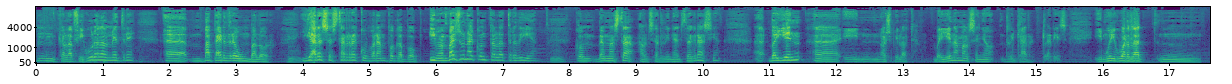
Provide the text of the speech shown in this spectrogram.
mm, que la figura del metre eh, va perdre un valor. Mm. I ara s'està recuperant a poc a poc. I me'n vaig donar compte l'altre dia, mm. com vam estar als Jardinets de Gràcia, eh, veient, eh, i no és pilota, veient amb el senyor Ricard Clarés. I m'ho he guardat mm,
